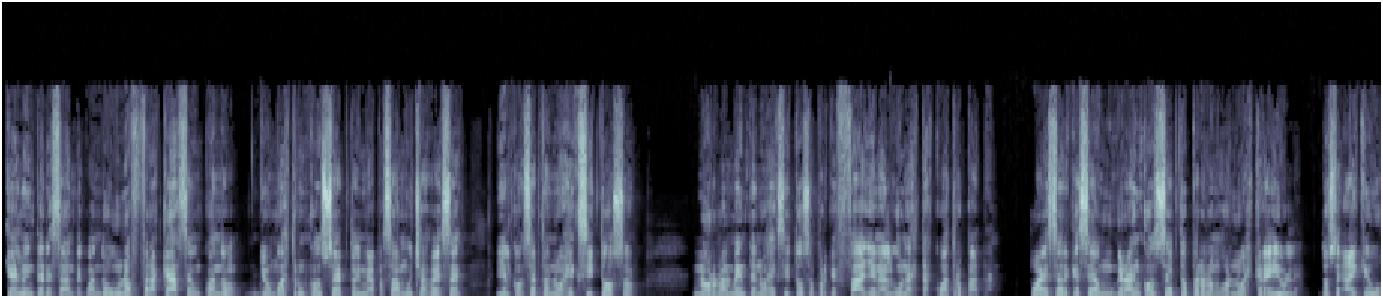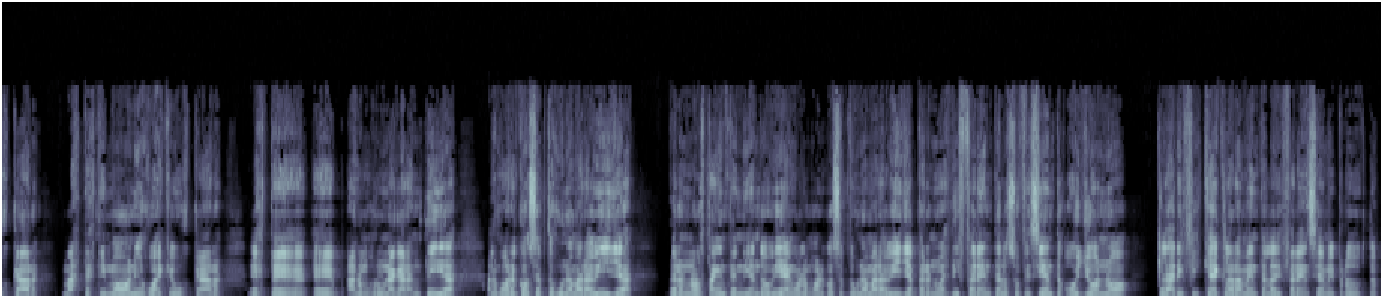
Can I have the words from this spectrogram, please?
¿Qué es lo interesante? Cuando uno fracasa, cuando yo muestro un concepto, y me ha pasado muchas veces, y el concepto no es exitoso, normalmente no es exitoso porque falla en alguna de estas cuatro patas. Puede ser que sea un gran concepto, pero a lo mejor no es creíble. Entonces hay que buscar más testimonios o hay que buscar este, eh, a lo mejor una garantía. A lo mejor el concepto es una maravilla, pero no lo están entendiendo bien. O a lo mejor el concepto es una maravilla, pero no es diferente lo suficiente. O yo no clarifiqué claramente la diferencia de mi producto.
